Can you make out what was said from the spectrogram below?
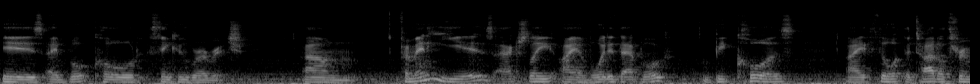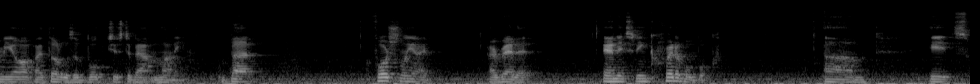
is a book called Think and Grow Rich. Um, for many years, actually, I avoided that book because I thought the title threw me off. I thought it was a book just about money. But fortunately, I, I read it, and it's an incredible book. Um, it's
